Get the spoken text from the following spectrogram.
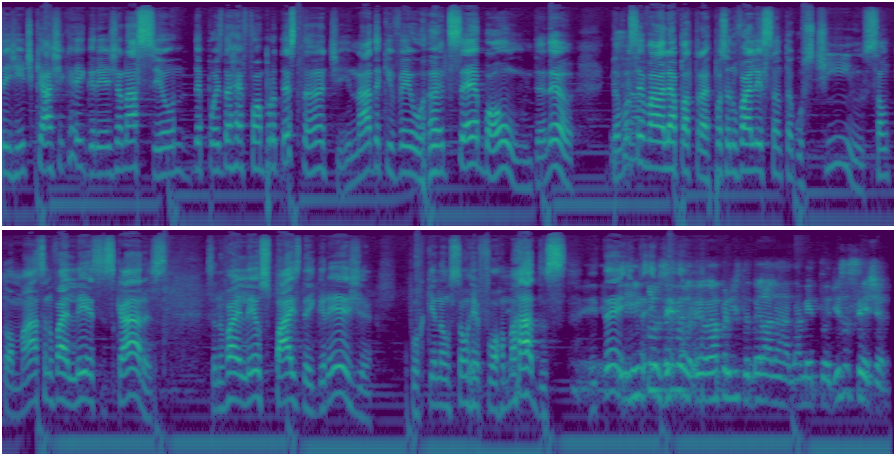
Tem gente que acha que a igreja nasceu depois da reforma protestante, e nada que veio antes é bom, entendeu? Então Exato. você vai olhar para trás, pô, você não vai ler Santo Agostinho, São Tomás, você não vai ler esses caras, você não vai ler os pais da igreja, porque não são reformados. Entende? Inclusive, eu aprendi também lá na, na metodista, ou seja,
